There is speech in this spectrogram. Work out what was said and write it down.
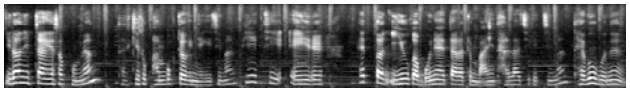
이런 입장에서 보면 계속 반복적인 얘기지만 PGT-A를 했던 이유가 뭐냐에 따라 좀 많이 달라지겠지만 대부분은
